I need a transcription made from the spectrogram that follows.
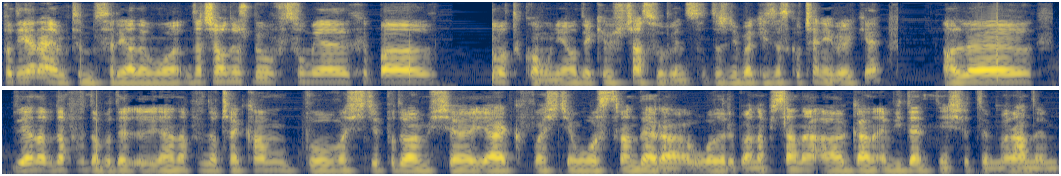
podjarałem tym serialem, znaczy on już był w sumie chyba plotką, nie, od jakiegoś czasu, więc to też nie było jakieś zaskoczenie wielkie, ale ja na, na pewno będę, ja na pewno czekam, bo właśnie podoba mi się jak właśnie Strandera Waller była napisana, a Gun ewidentnie się tym ranem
